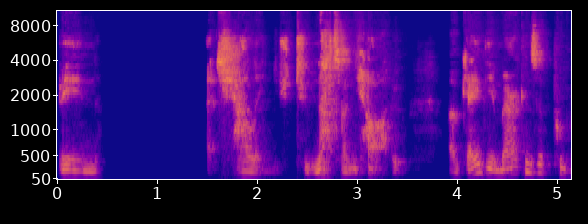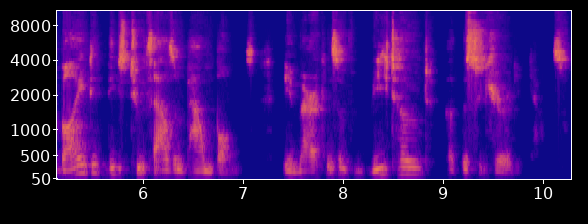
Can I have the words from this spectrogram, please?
been a challenge to Netanyahu. Okay, the Americans have provided these 2,000 pound bonds. The Americans have vetoed the Security Council.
